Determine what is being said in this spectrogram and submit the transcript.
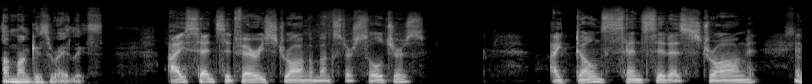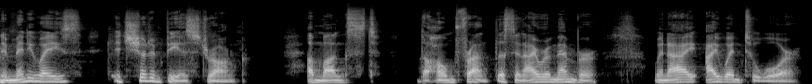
among Israelis. I sense it very strong amongst our soldiers. I don't sense it as strong. And in hmm. many ways, it shouldn't be as strong amongst the home front. Listen, I remember when I, I went to war,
